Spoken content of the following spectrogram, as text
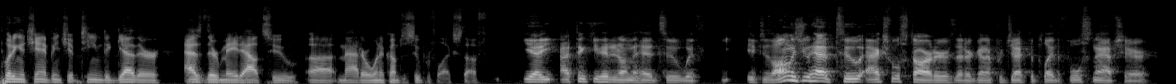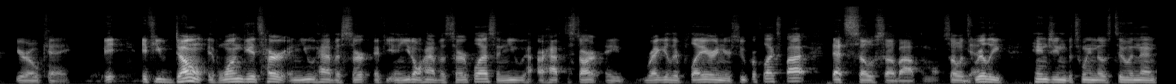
putting a championship team together as they're made out to uh, matter when it comes to superflex stuff. Yeah, I think you hit it on the head too. With if as long as you have two actual starters that are going to project to play the full snap share, you're okay. It, if you don't, if one gets hurt and you have a sur- if you, and you don't have a surplus and you have to start a regular player in your super flex spot, that's so suboptimal. So it's yeah. really hinging between those two. And then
